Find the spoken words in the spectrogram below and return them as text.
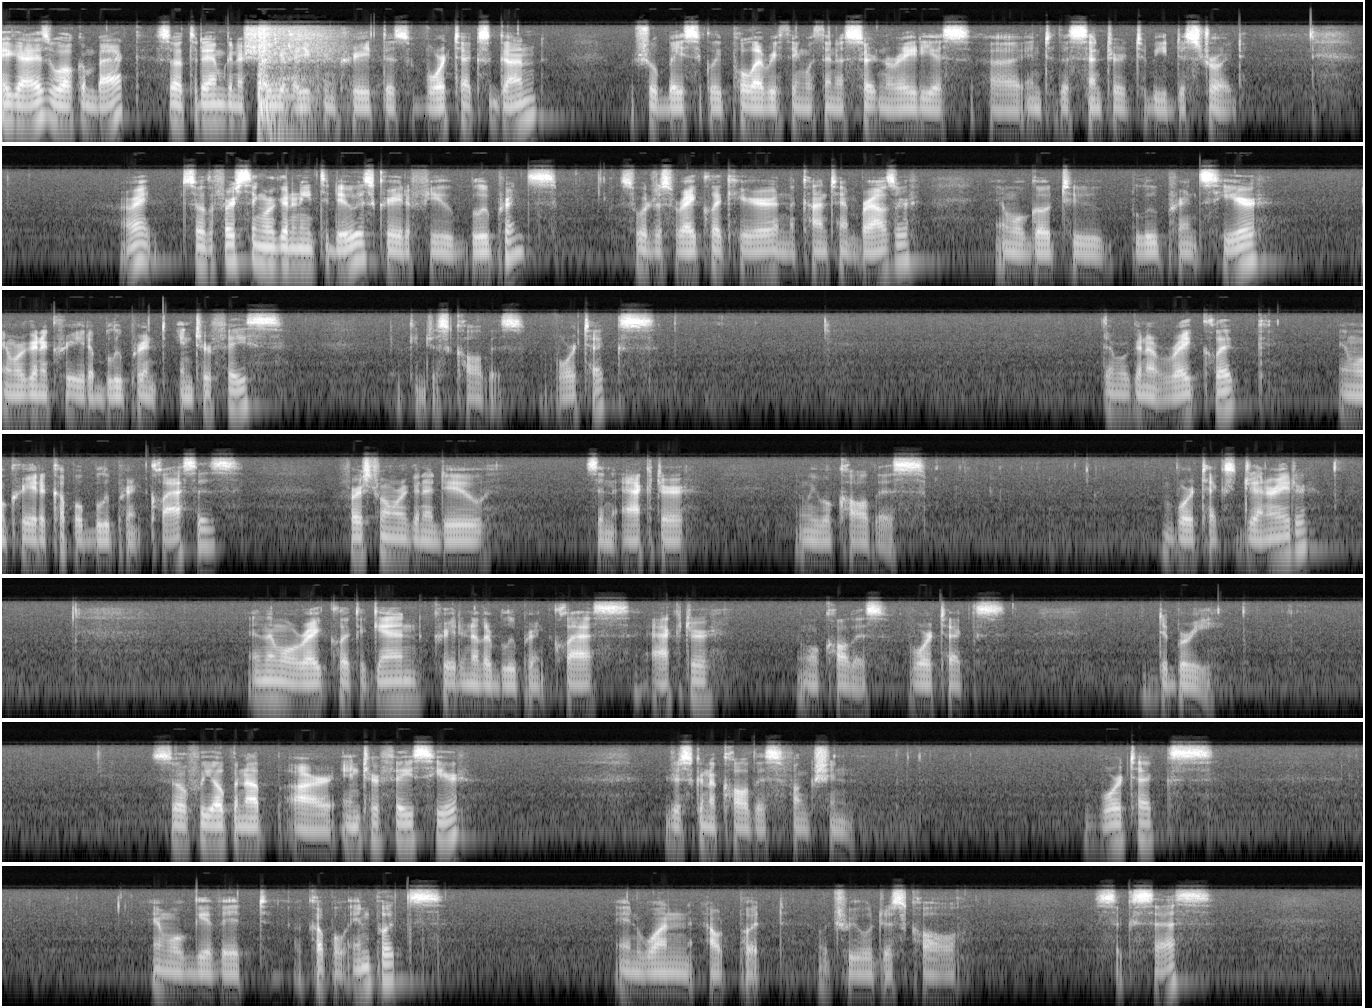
Hey guys, welcome back. So today I'm going to show you how you can create this vortex gun, which will basically pull everything within a certain radius uh, into the center to be destroyed. Alright, so the first thing we're going to need to do is create a few blueprints. So we'll just right click here in the content browser and we'll go to blueprints here and we're going to create a blueprint interface. We can just call this vortex. Then we're going to right click and we'll create a couple blueprint classes. First one we're going to do is an actor and we will call this vortex generator. And then we'll right click again, create another blueprint class actor and we'll call this vortex debris. So if we open up our interface here, we're just going to call this function vortex and we'll give it a couple inputs and one output which we will just call success.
